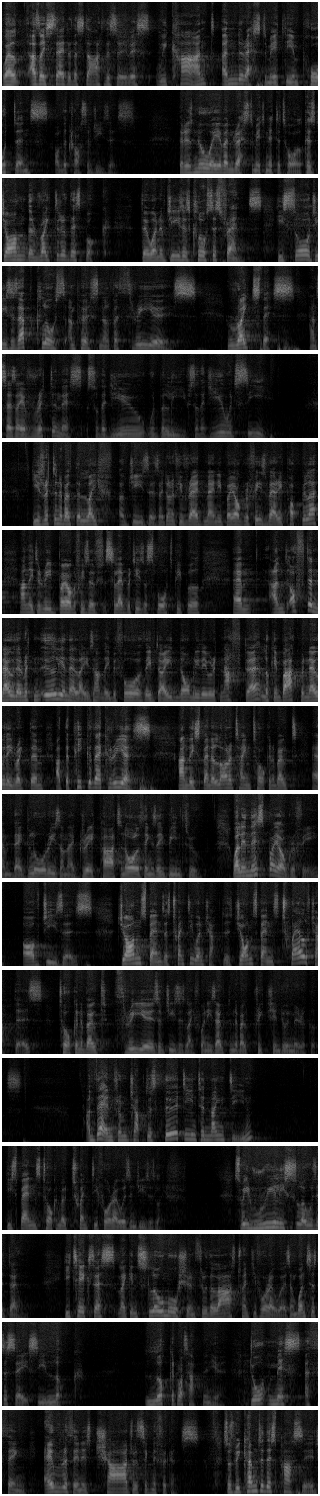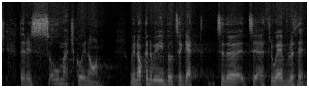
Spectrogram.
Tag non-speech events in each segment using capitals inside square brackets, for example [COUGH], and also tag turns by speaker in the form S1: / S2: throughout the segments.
S1: Well, as I said at the start of the service, we can't underestimate the importance of the cross of Jesus. There is no way of underestimating it at all. Because John, the writer of this book, the one of Jesus' closest friends, he saw Jesus up close and personal for three years, writes this and says, I have written this so that you would believe, so that you would see. He's written about the life of Jesus. I don't know if you've read many biographies, very popular, aren't they, to read biographies of celebrities or sports people. Um, and often now they're written early in their lives, aren't they, before they've died. Normally they were written after, looking back, but now they write them at the peak of their careers. And they spend a lot of time talking about um, their glories and their great parts and all the things they've been through. Well, in this biography of Jesus, John spends, there's 21 chapters, John spends 12 chapters talking about three years of Jesus' life when he's out and about preaching, doing miracles. And then from chapters 13 to 19, he spends talking about 24 hours in Jesus' life. So he really slows it down. He takes us like in slow motion through the last 24 hours and wants us to say, see, look. Look at what's happening here. Don't miss a thing. Everything is charged with significance. So as we come to this passage, there is so much going on. We're not going to be able to get to the, to, uh, through everything.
